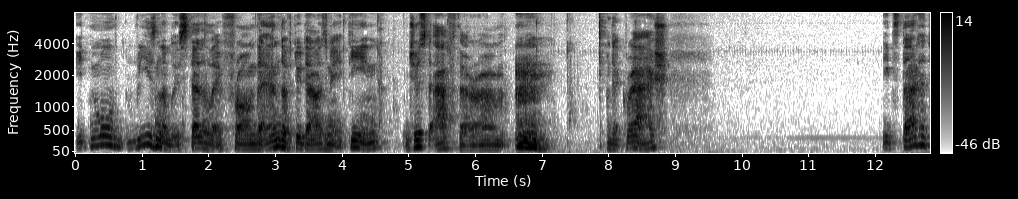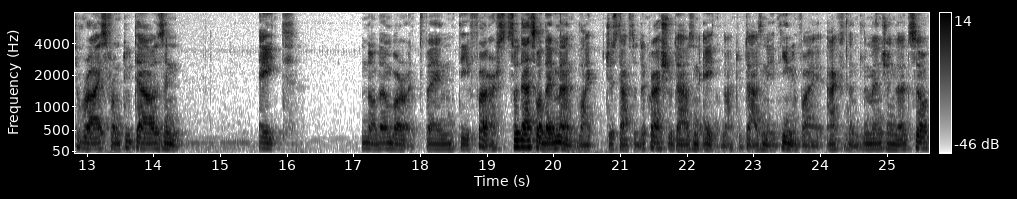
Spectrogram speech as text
It moved reasonably steadily from the end of 2018 just after um, the crash it started to rise from 2008 November 21st so that's what I meant like just after the crash 2008 not 2018 if I accidentally mentioned that. So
